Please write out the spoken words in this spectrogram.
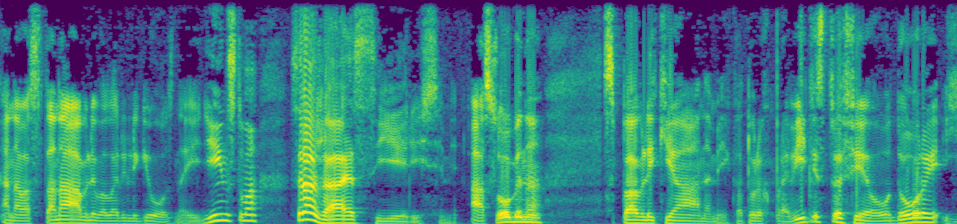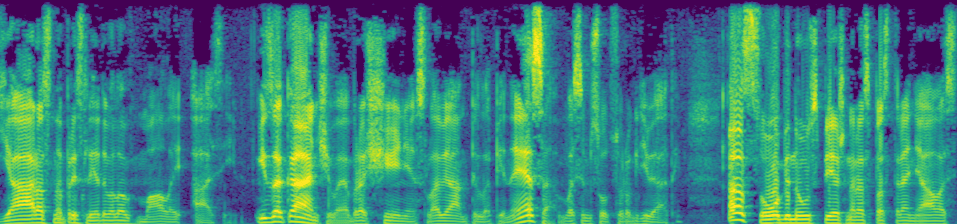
Она восстанавливала религиозное единство, сражаясь с ересями, особенно с павликианами, которых правительство Феодоры яростно преследовало в Малой Азии. И заканчивая обращение славян Пелопинеса 849 особенно успешно распространялось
